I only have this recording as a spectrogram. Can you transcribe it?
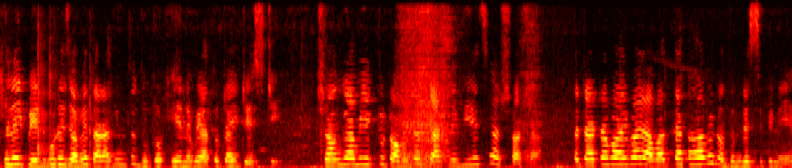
খেলেই পেট ভরে যাবে, তারা কিন্তু দুটো খেয়ে নেবে, এতটাই টেস্টি সঙ্গে আমি একটু টমেটোর চাটনি দিয়েছি আর শসা। তা টাটা বাই বাই আবার দেখা হবে নতুন রেসিপি নিয়ে।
